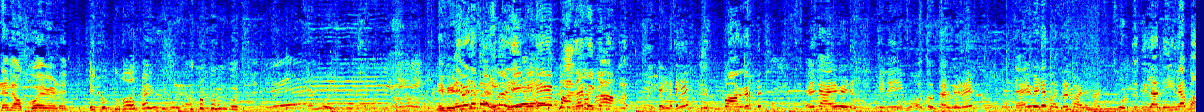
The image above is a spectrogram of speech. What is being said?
वेडे नको आहे वेडे. वेडे वेडे पागल आहे का? वेडे पागल. ए नाही वेडे. ए नाही बहुत होता है वेडे. नाही वेडे वजन वाढेगा छोड़ तू दिला दिला पा.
